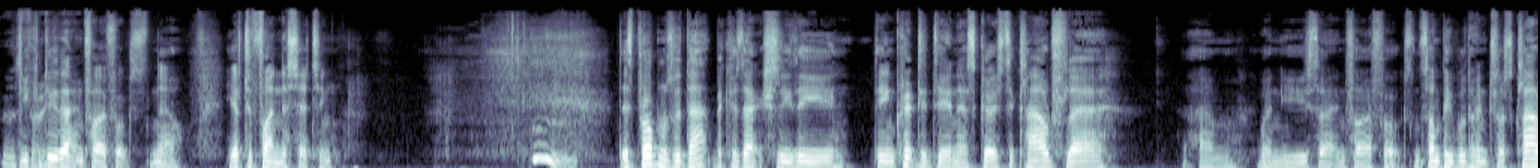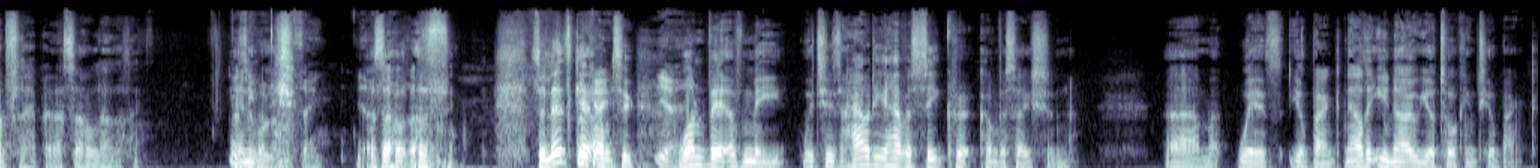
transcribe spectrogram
That's you can do that cool. in Firefox now. You have to find the setting. Hmm. There's problems with that because actually the the encrypted DNS goes to Cloudflare um, when you use that in Firefox, and some people don't trust Cloudflare, but that's a whole other thing. That's anyway. a whole other thing. Yeah. That's a whole other thing. So let's get Okay. on to Yeah. one bit of meat, which is how do you have a secret conversation um, with your bank now that you know you're talking to your bank?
